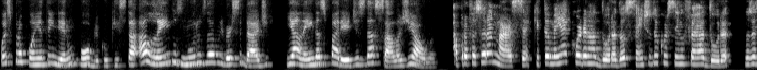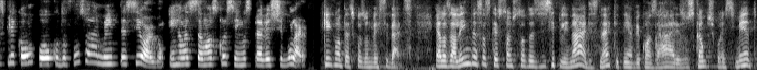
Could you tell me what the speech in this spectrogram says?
pois propõe atender um público que está além dos muros da universidade e além das paredes das salas de aula. A professora Márcia, que também é coordenadora docente do cursinho Ferradura, nos explicou um pouco do funcionamento desse órgão em relação aos cursinhos pré-vestibular. O que acontece com as universidades? Elas, além dessas questões todas disciplinares, né, que tem a ver com as áreas, os campos de conhecimento,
